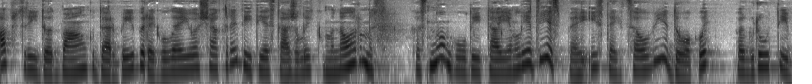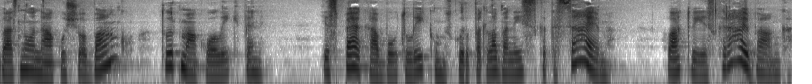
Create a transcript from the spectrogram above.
apstrīdot banku darbību regulējošā kredītiestāžu likuma normas, kas noguldītājiem liedz iespēju izteikt savu viedokli par grūtībās nonākušo banku turpmāko likteni. Ja spēkā būtu likums, kuru pat laban izskata sēma, Latvijas krājbanka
